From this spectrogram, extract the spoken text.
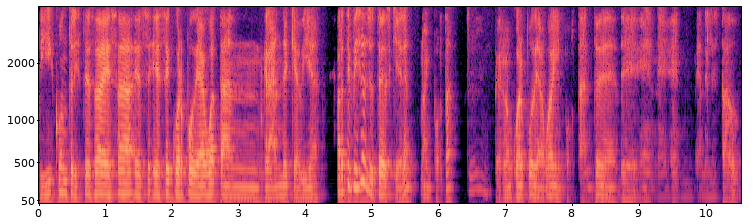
vi con tristeza esa, ese, ese cuerpo de agua tan grande que había. Artificial si ustedes quieren, no importa, pero un cuerpo de agua importante de, de- en, en- en el estado.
